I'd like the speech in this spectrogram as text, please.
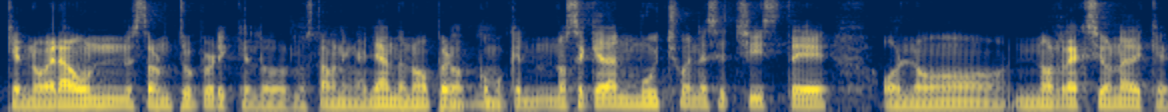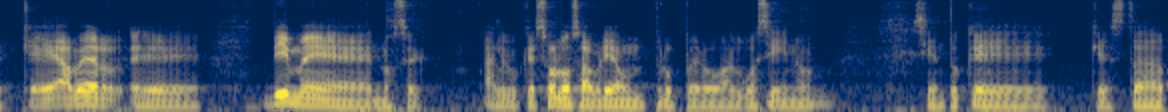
que no era un Stormtrooper y que lo, lo estaban engañando, ¿no? Pero uh -huh. como que no se quedan mucho en ese chiste o no, no reacciona de que, que a ver, eh, dime, no sé, algo que solo sabría un trooper o algo así, ¿no? Siento que, que esta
